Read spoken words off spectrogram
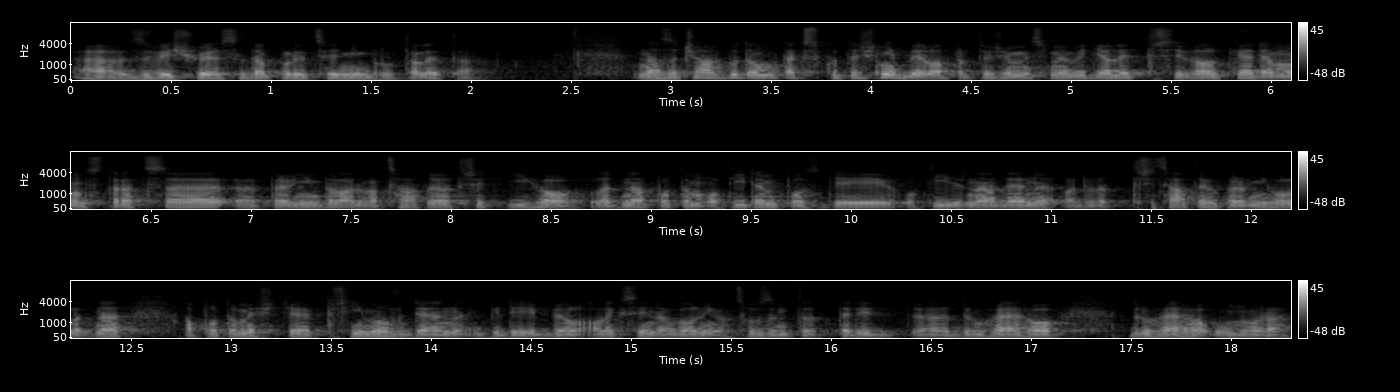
eh, zvyšuje se ta policejní brutalita? Na začátku tomu tak skutečně bylo, protože my jsme viděli tři velké demonstrace. První byla 23. ledna, potom o týden později, o týden na den 31. ledna a potom ještě přímo v den, kdy byl Alexej Navalny odsouzen, tedy 2. Eh, 2. února.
